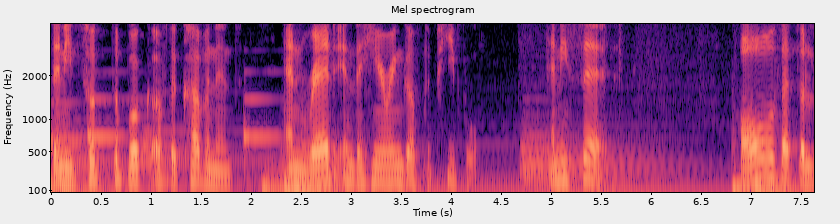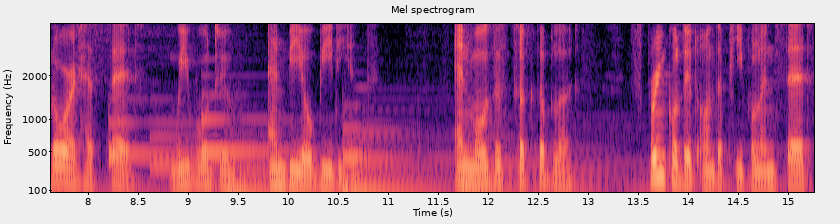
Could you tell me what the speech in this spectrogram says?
Then he took the book of the covenant and read in the hearing of the people. And he said, all that the Lord has said, we will do, and be obedient. And Moses took the blood, sprinkled it on the people, and said,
